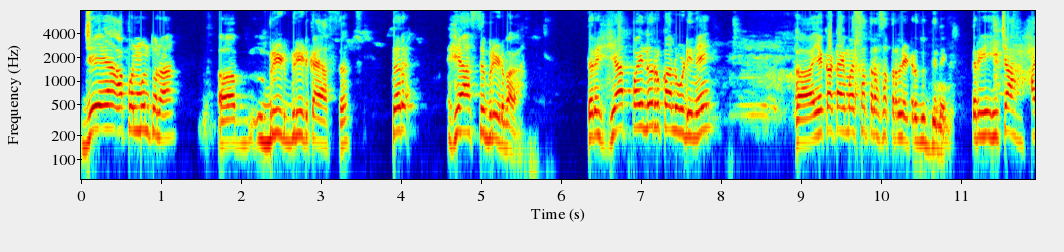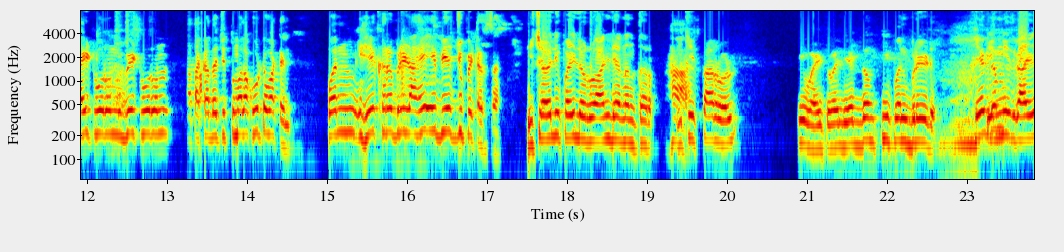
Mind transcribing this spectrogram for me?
जे आपण म्हणतो ना ब्रीड ब्रीड काय असतं? तर हे असतं ब्रीड बघा. तर ह्या पहिल्या कालवडीने अं, एका टायमात सतरा सतरा लिटर दूध दिले तर हिच्या हाईट वरून वेट वरून आता कदाचित तुम्हाला खोटं वाटेल पण हे खरं ब्रीड आहे एबीएस ज्युपिटरचं. हिच्या वेळी पहिलं रो आणल्यानंतर. हा. हिची कार रोड ती व्हाईट वाली एकदम ती पण ब्रीड एकदम गाय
